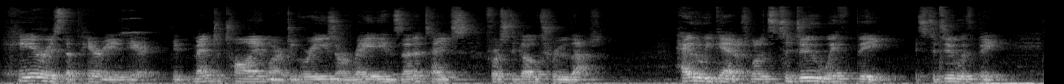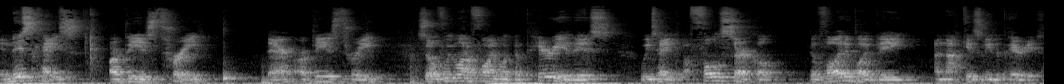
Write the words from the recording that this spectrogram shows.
Here is the period here, the amount of time or degrees or radians that it takes for us to go through that. How do we get it? Well, it's to do with b. It's to do with b. In this case, our b is 3, there, our b is 3. So if we want to find what the period is, we take a full circle divided by b, and that gives me the period.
